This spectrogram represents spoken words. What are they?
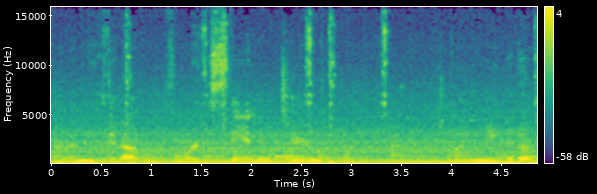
kind of neaten it up before he's standing too. Kind of neaten it up.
